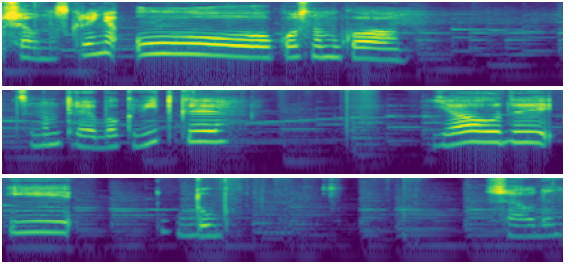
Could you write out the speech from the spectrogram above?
Ще одна скриня. О, косна мука. Це нам треба. Квітки, ягоди і дуб. Ще один.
